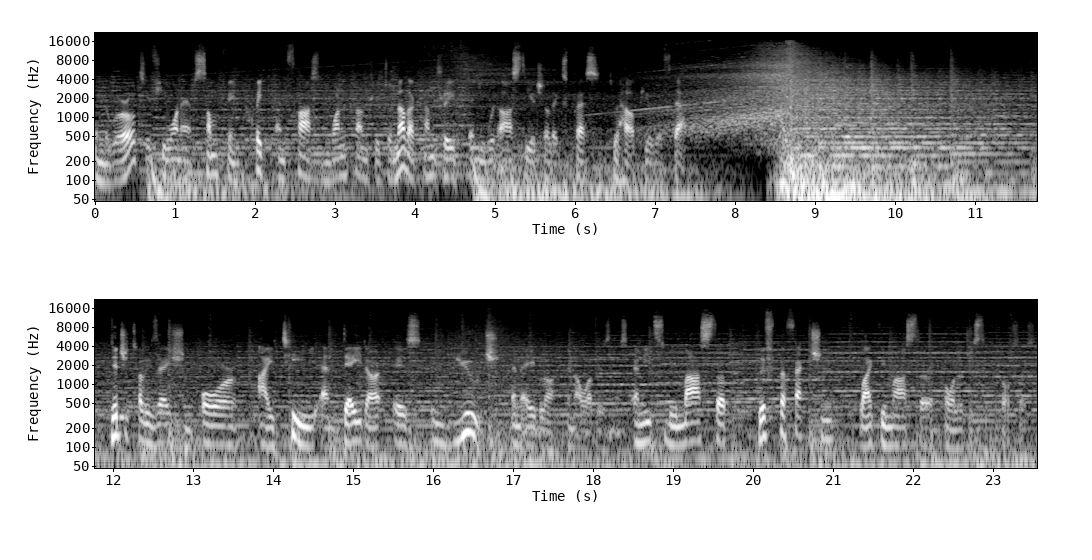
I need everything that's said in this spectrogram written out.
in the world. If you want to have something quick and fast from one country to another country, then you would ask DHL Express to help you with that. Digitalization or IT and data is a huge enabler in our business and needs to be mastered with perfection like we master our logistic process.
